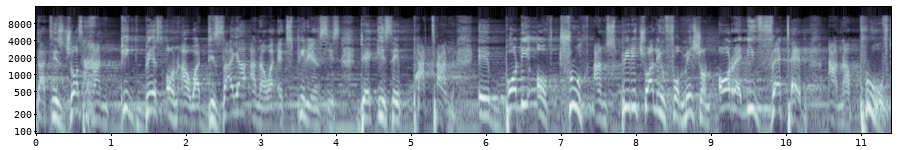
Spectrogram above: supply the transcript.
that is just handpicked based on our desire and our experiences. There is a pattern, a body of truth and spiritual information already vetted and approved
